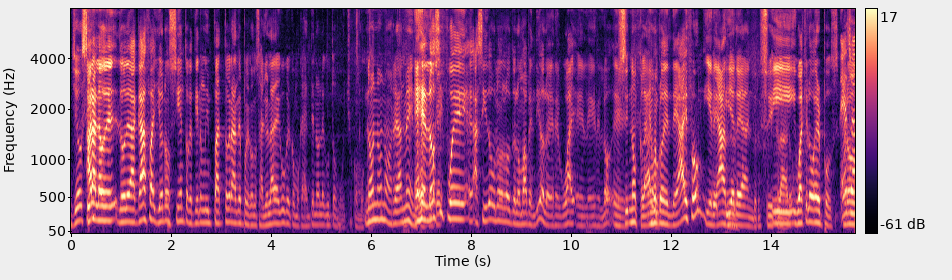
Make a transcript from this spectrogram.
yo sí... Ahora, lo de, lo de las gafas, yo no siento que tiene un impacto grande porque cuando salió la de Google, como que a gente no le gustó mucho. Como que- No, no, no, realmente. El reloj porque- sí fue, ha sido uno de los, de los más vendidos, el, reloj- el, el reloj. eh, Sí, no, claro. Por ejemplo, el de iPhone y el de Android. Y el de Android, sí, Y claro. igual que los AirPods. Eso pero- es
